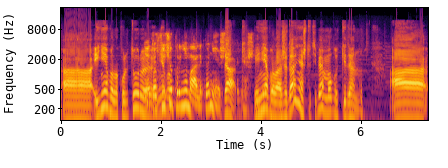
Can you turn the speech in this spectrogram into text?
А, и не было культуры... Это фичу было... принимали, конечно. Да, конечно, и да. не было ожидания, что тебя могут кидануть. А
